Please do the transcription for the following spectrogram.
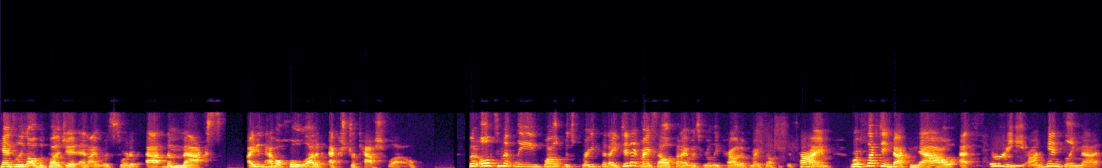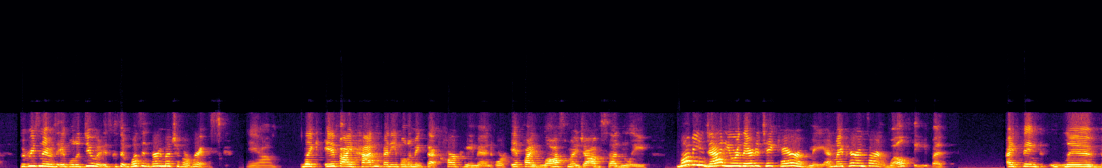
handling all the budget and I was sort of at the max. I didn't have a whole lot of extra cash flow. But ultimately, while it was great that I did it myself and I was really proud of myself at the time, reflecting back now at 30 on handling that, the reason I was able to do it is because it wasn't very much of a risk. Yeah. Like if I hadn't been able to make that car payment or if I'd lost my job suddenly, mommy and daddy were there to take care of me. And my parents aren't wealthy, but I think Liv,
